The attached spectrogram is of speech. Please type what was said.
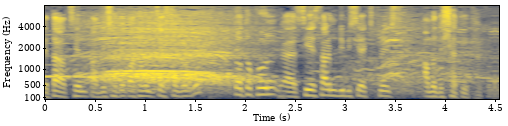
নেতা আছেন তাদের সাথে কথা বলার চেষ্টা করব। ততক্ষণ সিএসআর ডিবিসি এক্সপ্রেস আমাদের সাথেই থাকুন।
